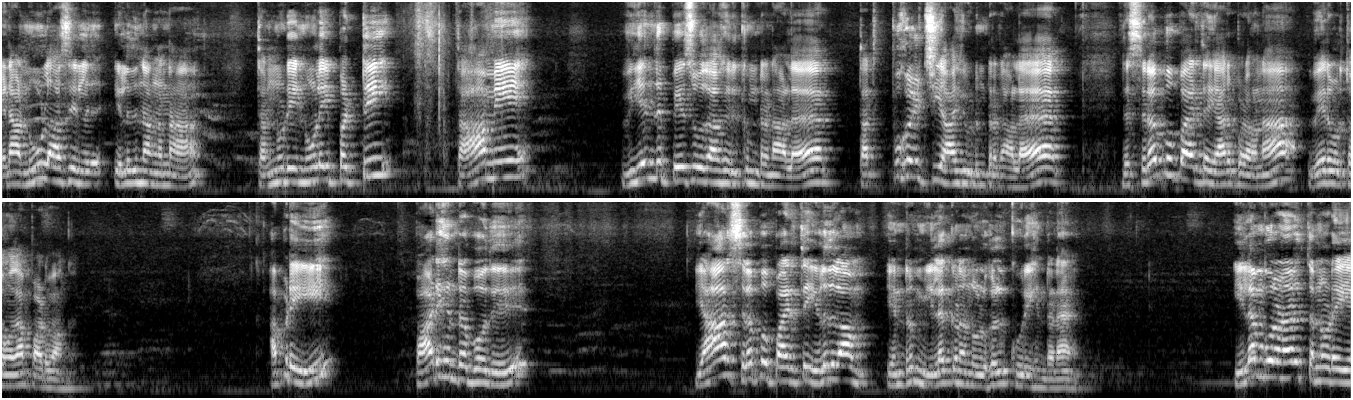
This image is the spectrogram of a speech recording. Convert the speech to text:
ஏன்னா நூல் ஆசிரியர் எழுதுனாங்கன்னா தன்னுடைய நூலை பற்றி தாமே வியந்து பேசுவதாக இருக்கின்றனால தற்புகழ்ச்சி ஆகிவிடுன்றனால இந்த சிறப்பு பாயிரத்தை யார் பாடுவாங்கன்னா வேற ஒருத்தவங்க தான் பாடுவாங்க. அப்படி பாடுகின்ற போது யார் சிறப்பு பாயிரத்தை எழுதலாம் என்றும் இலக்கண நூல்கள் கூறுகின்றன. இளம்புறனர் தன்னுடைய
